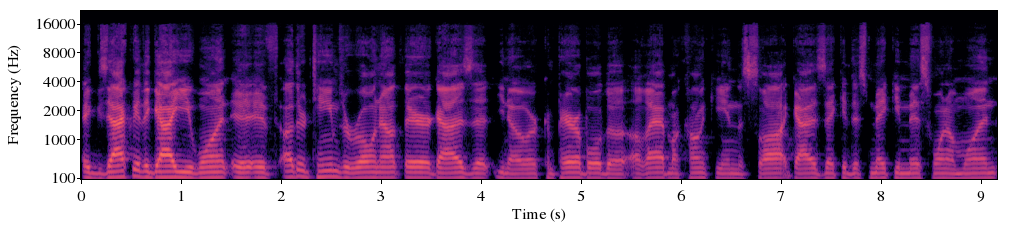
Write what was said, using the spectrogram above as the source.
exactly the guy you want. If other teams are rolling out there guys that you know are comparable to a Ladd McConkey in the slot, guys that could just make you miss one on one,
